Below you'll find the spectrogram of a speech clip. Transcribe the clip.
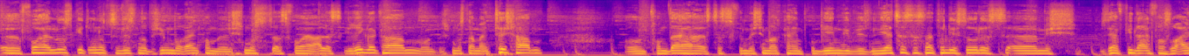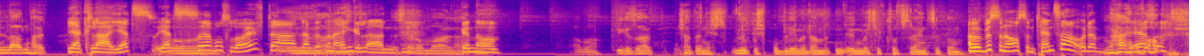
äh, vorher losgeht, ohne zu wissen, ob ich irgendwo reinkomme. Ich muss das vorher alles geregelt haben und ich muss da meinen Tisch haben. Und von daher ist das für mich immer kein Problem gewesen. Jetzt ist es natürlich so, dass äh, mich sehr viele einfach so einladen halt. Ja klar, jetzt, jetzt äh, wo es läuft, da, da Ja, wird man das eingeladen. Ist ja normal. Halt, Genau. Ne? Aber wie gesagt, ich hatte nicht wirklich Probleme damit, in irgendwelche Clubs reinzukommen. Aber bist du dann auch so ein Tänzer oder Nein, eher so, überhaupt nicht.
